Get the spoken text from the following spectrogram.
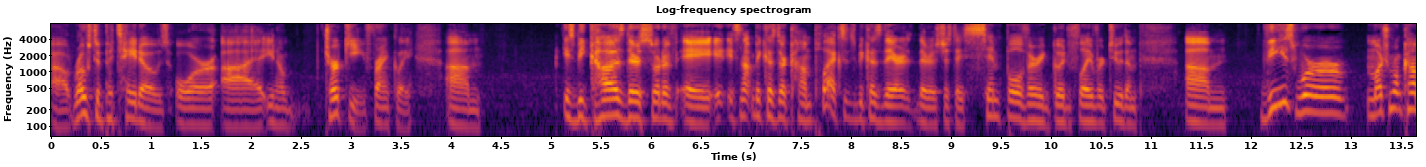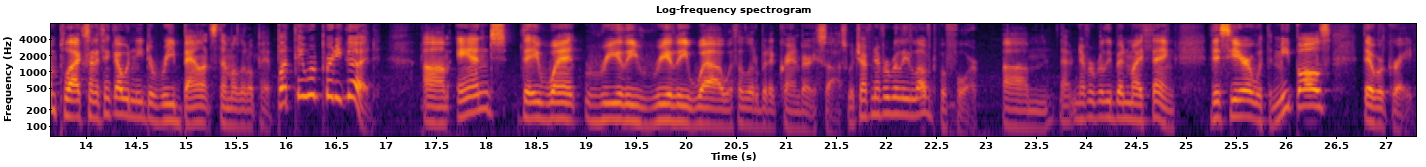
roasted potatoes or you know turkey, frankly. Um, is because there's sort of a it's not because they're complex it's because there there's just a simple very good flavor to them. Um, these were much more complex and i think i would need to rebalance them a little bit but they were pretty good. Um, and they went really really well with a little bit of cranberry sauce which i've never really loved before. Um, that never really been my thing. This year with the meatballs they were great.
